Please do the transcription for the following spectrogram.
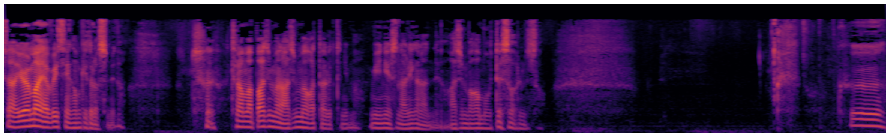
자, You're My Everything 함께 들었습니다. 드라마 빠지면 아줌마 같다 그랬더니 막 미니에서 난리가 났네요. 아줌마가 뭐 그러면서. 그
